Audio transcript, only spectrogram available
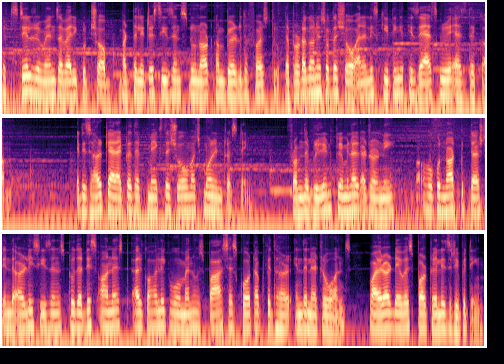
It still remains a very good show, but the later seasons do not compare to the first two. The protagonist of the show, Annalise Keating, is as grey as they come. It is her character that makes the show much more interesting. From the brilliant criminal attorney who could not be touched in the early seasons to the dishonest alcoholic woman whose past has caught up with her in the later ones, Viola Davis' portrayal is riveting.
